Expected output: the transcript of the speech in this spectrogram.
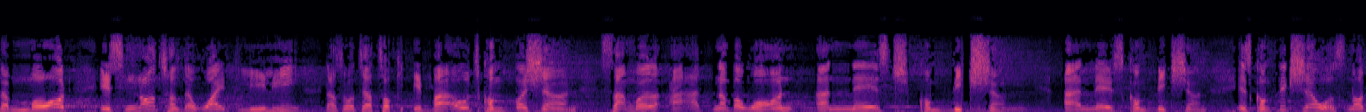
the mud is not on the white lily. That's what we're talking about, conversion. Samuel had, number one, earnest conviction. Earnest conviction. His conviction was not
